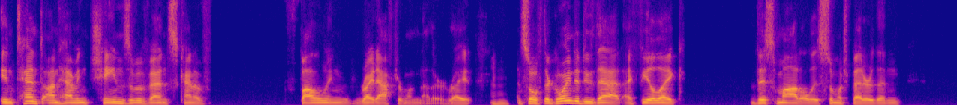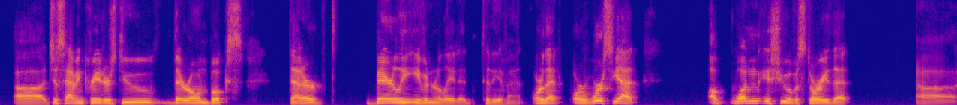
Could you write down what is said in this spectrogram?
intent on having chains of events kind of following right after one another, right? Mhm. And so if they're going to do that, I feel like this model is so much better than uh, just having creators do their own books that are barely even related to the event or that or worse yet a one issue of a story that uh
